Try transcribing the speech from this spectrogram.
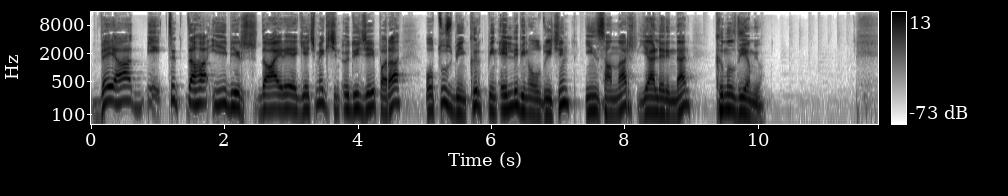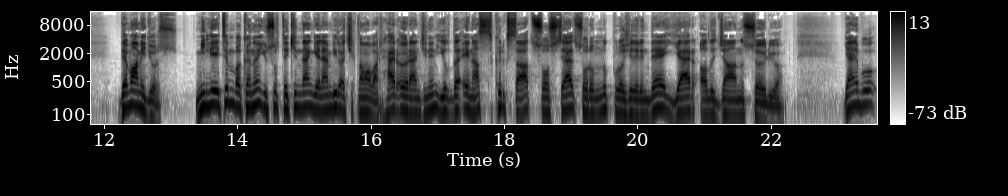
veya bir tık daha iyi bir daireye geçmek için ödeyeceği para 30 bin, 40 bin, 50 bin olduğu için insanlar yerlerinden kımıldayamıyor. Devam ediyoruz. Milli Eğitim Bakanı Yusuf Tekin'den gelen bir açıklama var. Her öğrencinin yılda en az 40 saat sosyal sorumluluk projelerinde yer alacağını söylüyor. Yani bu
